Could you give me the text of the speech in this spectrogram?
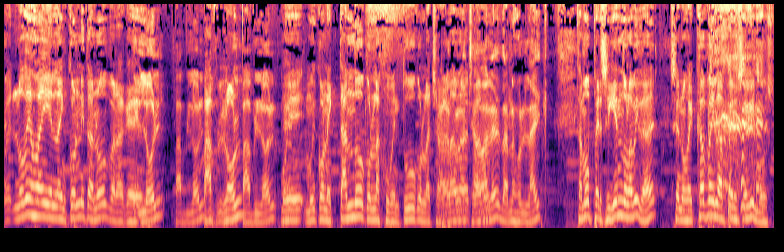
pues lo dejo ahí en la incógnita, ¿no? Para que... De LOL, Pablol. Pablol. Pablol. Muy, eh, muy conectando con la juventud, con la chavalada. con los claro. chavales, darnos un like. Estamos persiguiendo la vida, ¿eh? Se nos escapa y la perseguimos.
